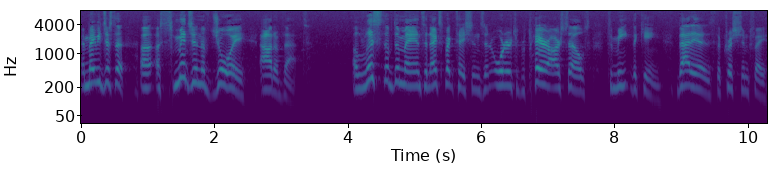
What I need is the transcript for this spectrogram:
and maybe just a, a, a smidgen of joy out of that. A list of demands and expectations in order to prepare ourselves to meet the King. That is the Christian faith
